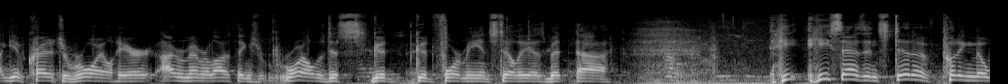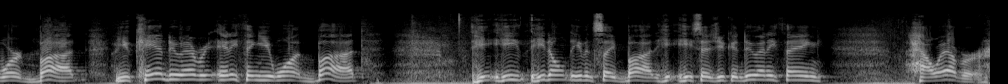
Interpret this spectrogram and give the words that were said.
I give credit to Royal here. I remember a lot of things. Royal was just good, good for me, and still is. But uh, he he says instead of putting the word "but," you can do every anything you want, but he he he don't even say "but." He he says you can do anything, however.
